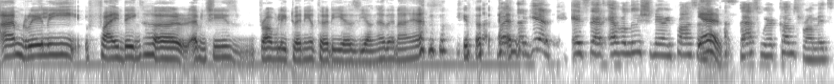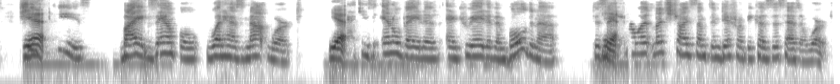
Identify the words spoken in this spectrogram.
i'm really finding her i mean she's probably 20 or 30 years younger than i am you know but and, again it's that evolutionary process. Yes. That's where it comes from. It's she yeah. sees by example what has not worked yeah she's innovative and creative and bold enough to say, yeah. you know what, let's try something different because this hasn't worked.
